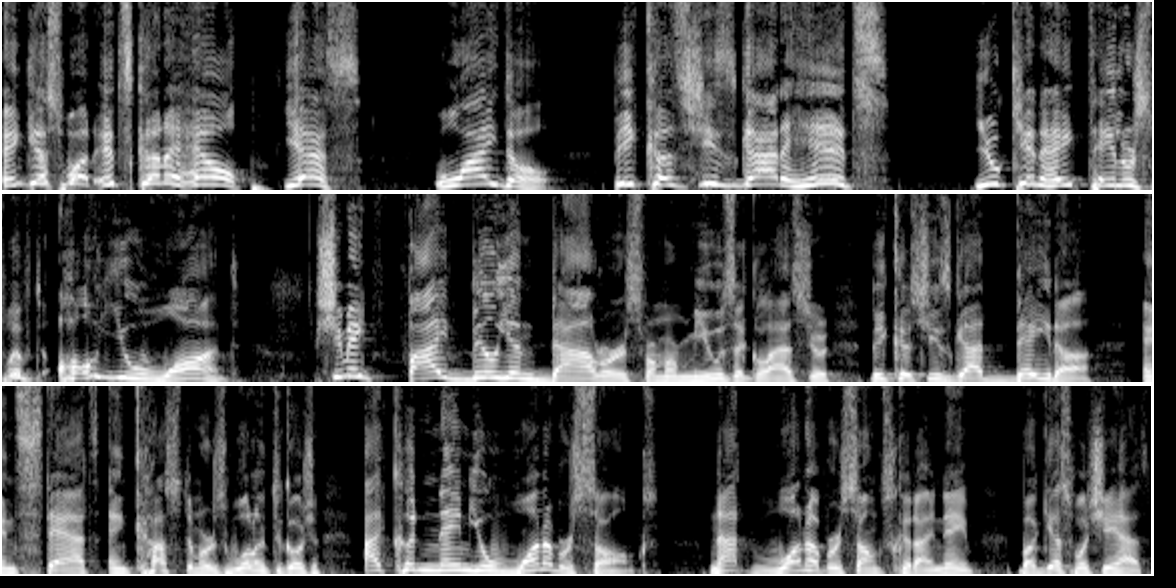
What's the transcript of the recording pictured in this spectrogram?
And guess what? It's gonna help. Yes. Why though? Because she's got hits. You can hate Taylor Swift all you want. She made $5 billion from her music last year because she's got data and stats and customers willing to go. I couldn't name you one of her songs. Not one of her songs could I name. But guess what she has?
